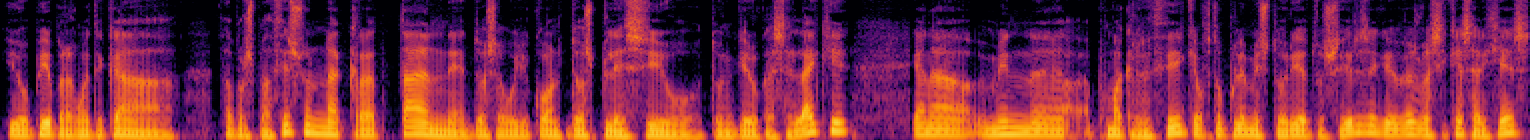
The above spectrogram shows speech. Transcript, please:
οι οποίοι πραγματικά θα προσπαθήσουν να κρατάνε εντός αγωγικών εντός πλαισίου τον κύριο Κασελάκη για να μην ε, απομακρυνθεί και αυτό που λέμε ιστορία του ΣΥΡΙΖΑ και βεβαίως βασικές αρχές,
